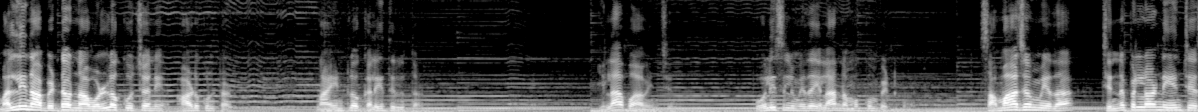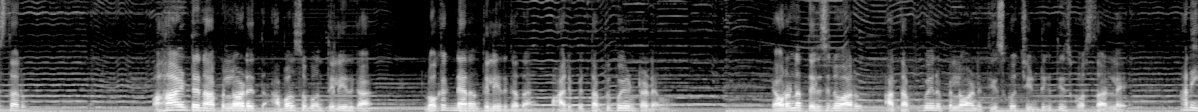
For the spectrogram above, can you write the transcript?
మళ్ళీ నా బిడ్డ నా ఒళ్ళో కూర్చొని ఆడుకుంటాడు. నా ఇంట్లో కలిగి తిరుగుతాడు. ఇలా భావించింది. పోలీసుల మీద ఇలా నమ్మకం పెట్టుకున్నాడు సమాజం మీద చిన్నపిల్లాడిని ఏం చేస్తారు? మహా అంటే నా పిల్లాడి అభంశుభం తెలియదుగా? లోకజ్ఞానం తెలియదు కదా? పారిపోయి తప్పిపోయి ఉంటాడేమో. ఎవరన్నా తెలిసిన వారు ఆ తప్పిపోయిన పిల్లవాడిని తీసుకొచ్చి ఇంటికి తీసుకొస్తాడులే అని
